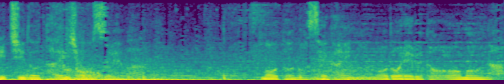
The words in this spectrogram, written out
一度退場すれば元の世界に戻れると思うな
